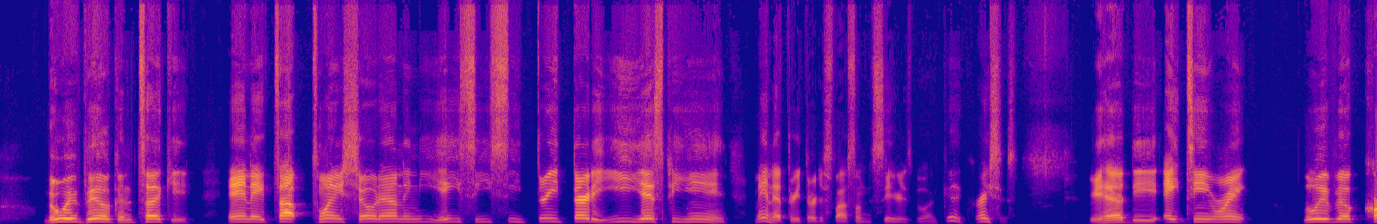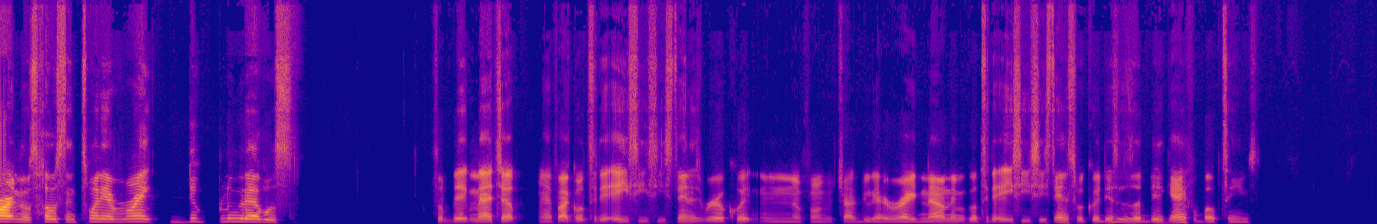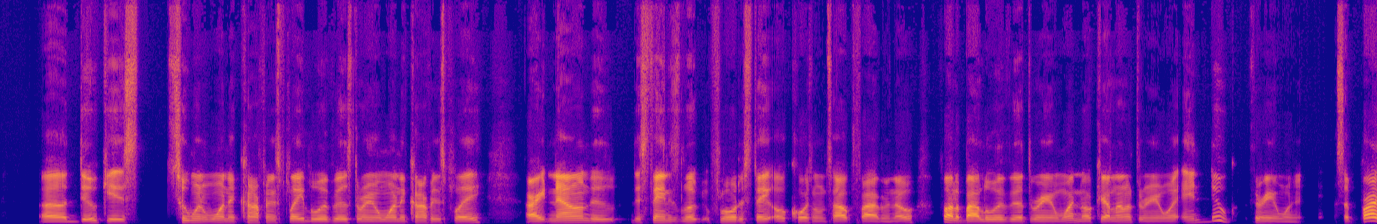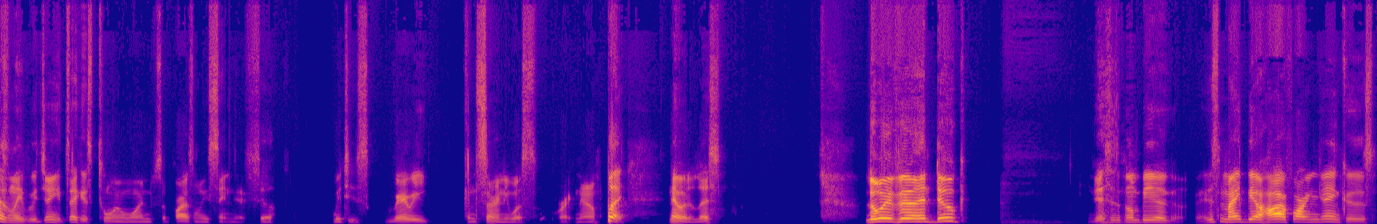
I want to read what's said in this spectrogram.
Louisville, Kentucky. And a top 20 showdown in the ACC 330 ESPN. Man, that 330 slot something serious, boy. Good gracious. We had the 18 ranked Louisville Cardinals hosting 20th ranked Duke Blue Devils. It's a big matchup. And if I go to the ACC standings real quick, and if I'm gonna try to do that right now, let me go to the ACC standings real quick. This is a big game for both teams. Uh, Duke is two and one in conference play. Louisville is three and one in conference play. All right, now the the standings look Florida State, of course, on top, five and zero, followed by Louisville three and one, North Carolina three and one, and Duke three and one. Surprisingly, Virginia Tech is two and one. Surprisingly, sitting at fifth, which is very concerning what's right now. But nevertheless, Louisville and Duke. This is gonna be a this might be a hard fighting game because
